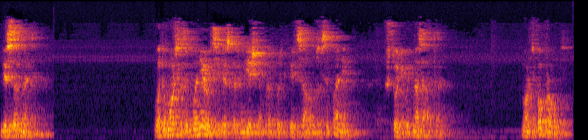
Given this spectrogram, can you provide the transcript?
Бессознательно. Вот вы можете запланировать себе, скажем, вечером, как бы перед самым засыпанием, что-нибудь на завтра. Можете попробовать.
